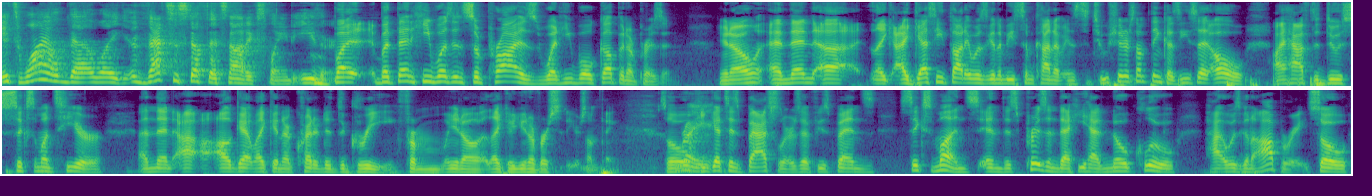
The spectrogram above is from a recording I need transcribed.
It's wild that like that's the stuff that's not explained either. But but then he wasn't surprised when he woke up in a prison. You know, and then uh like I guess he thought it was gonna be some kind of institution or something because he said, "Oh, I have to do six months here." And then I, I'll get like an accredited degree from you know like a university or something. So he gets his bachelor's if he spends six months in this prison that he had no clue how it was going to operate. So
